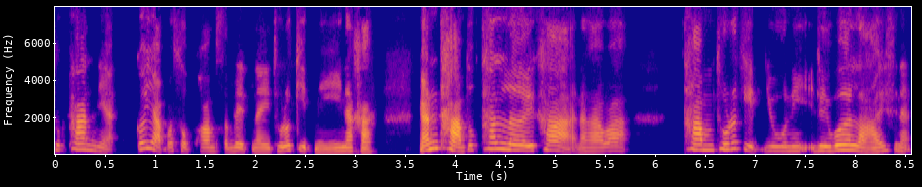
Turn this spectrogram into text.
ทุกท่านเนี่ย ก็อยากประสบความสำเร็จในธุรกิจนี้นะคะ งั้นถามทุกท่านเลยค่ะนะคะว่าทำธุรกิจ Unilever Life เนี่ย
